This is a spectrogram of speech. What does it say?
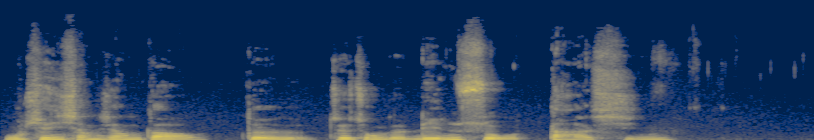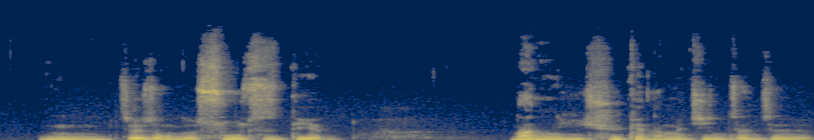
无限想象到的这种的连锁大型，嗯，这种的速食店。那你去跟他们竞争，这个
